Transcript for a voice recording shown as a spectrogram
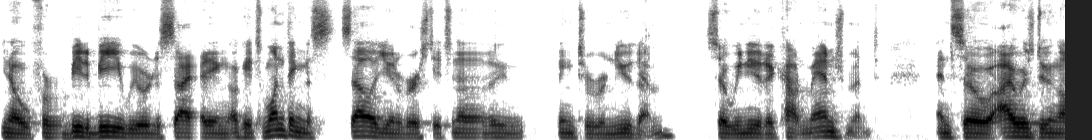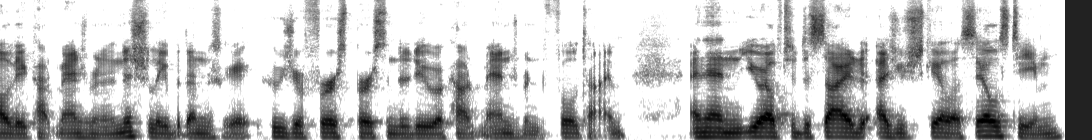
you know for B two B we were deciding okay, it's one thing to sell a university, it's another thing to renew them. So we needed account management, and so I was doing all the account management initially, but then okay, who's your first person to do account management full time, and then you have to decide as you scale a sales team.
